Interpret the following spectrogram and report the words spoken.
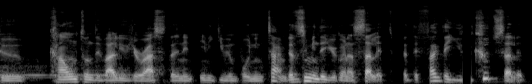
to count on the value of your asset at any given point in time. That doesn't mean that you're going to sell it, but the fact that you could sell it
